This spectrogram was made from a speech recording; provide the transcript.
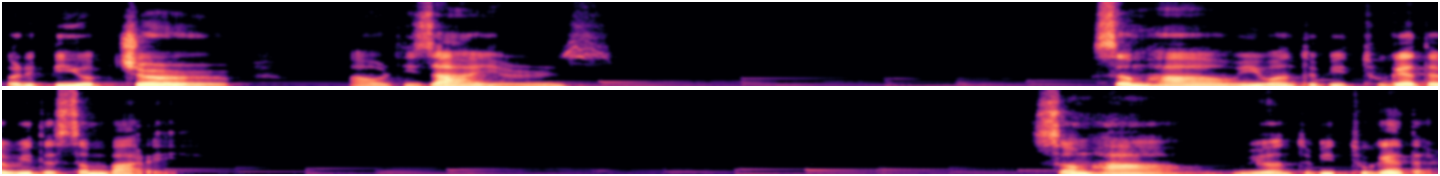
But if you observe our desires, somehow we want to be together with somebody. Somehow we want to be together.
